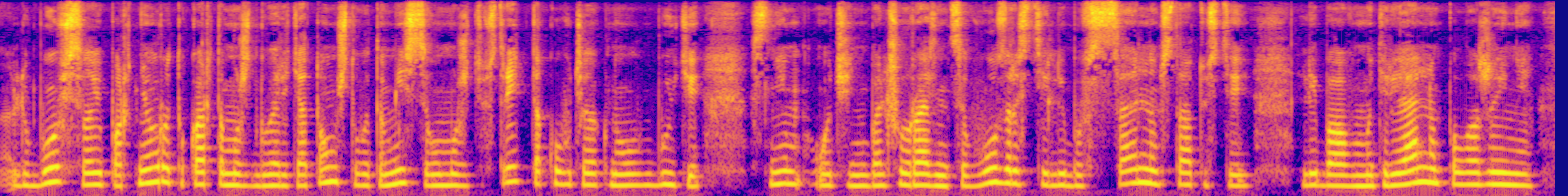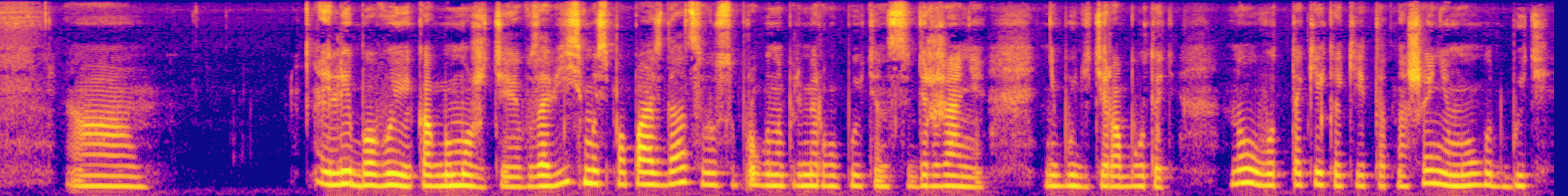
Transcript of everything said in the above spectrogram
любовь, свою партнера, то карта может говорить о том, что в этом месяце вы можете встретить такого человека, но вы будете с ним очень большой разницы в возрасте, либо в социальном статусе, либо в материальном положении либо вы как бы можете в зависимость попасть, да, от своего супруга, например, вы будете на содержании, не будете работать. Ну, вот такие какие-то отношения могут быть.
